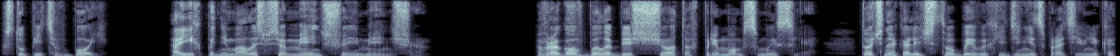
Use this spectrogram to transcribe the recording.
вступить в бой. А их поднималось все меньше и меньше. Врагов было без счета в прямом смысле. Точное количество боевых единиц противника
